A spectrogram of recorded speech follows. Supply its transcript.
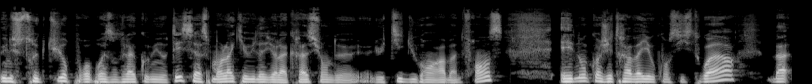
une structure pour représenter la communauté. C'est à ce moment-là qu'il y a eu d'ailleurs la création de, du titre du grand rabbin de France. Et donc quand j'ai travaillé au consistoire, bah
